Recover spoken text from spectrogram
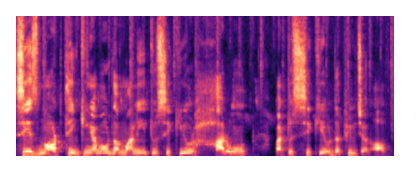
She is not thinking about the money to secure her own, but to secure the future of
